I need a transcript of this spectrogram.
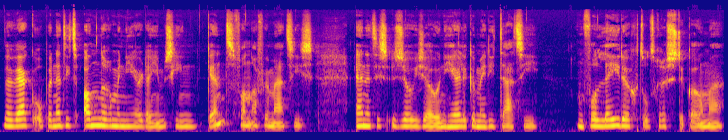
We werken op een net iets andere manier dan je misschien kent van affirmaties. En het is sowieso een heerlijke meditatie om volledig tot rust te komen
